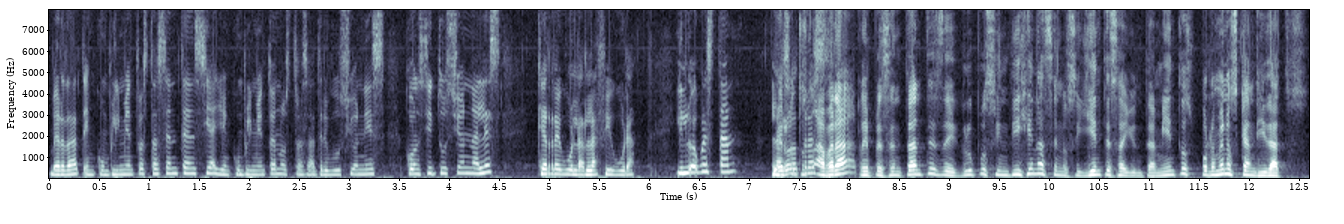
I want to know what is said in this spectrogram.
¿verdad? En cumplimiento de esta sentencia y en cumplimiento de nuestras atribuciones constitucionales que regular la figura. Y luego están las otras. Habrá representantes de grupos indígenas en los siguientes ayuntamientos, por lo menos candidatos.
